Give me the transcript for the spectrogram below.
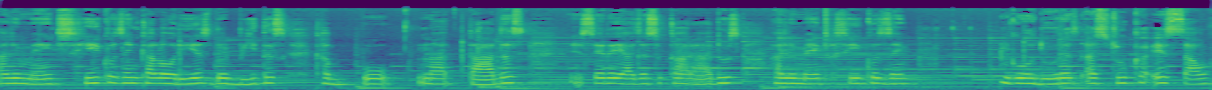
alimentos ricos em calorias, bebidas carbonatadas cereais açucarados, alimentos ricos em gorduras, açúcar e sal,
